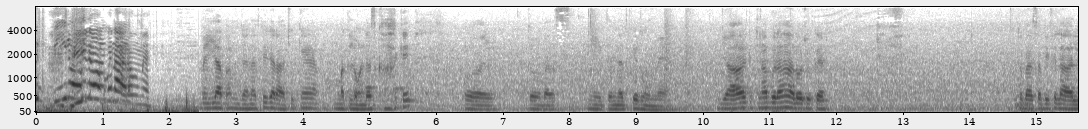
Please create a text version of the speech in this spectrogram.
बना रहा हूँ मैं। भैया अब हम जन्नत के घर आ चुके हैं मकलोंडस खा के। और तो बस ये जन्नत के रूम में है। यार कितना बुरा हाल हो चुका है। तो बस अभी फ़िलहाल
